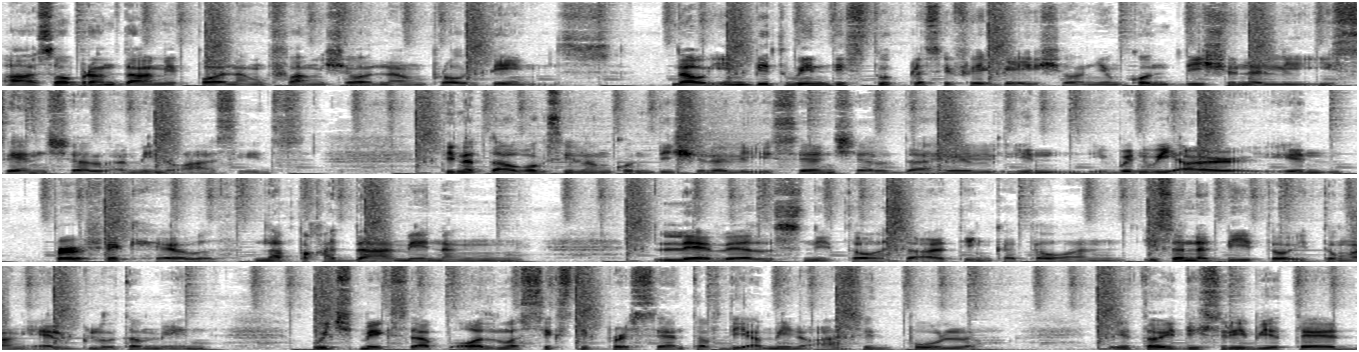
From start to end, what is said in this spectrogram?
Uh, sobrang dami po ng function ng proteins. Now, in between these two classification, yung conditionally essential amino acids, tinatawag silang conditionally essential dahil in when we are in perfect health, napakadami ng levels nito sa ating katawan. Isa na dito itong ang L-glutamine which makes up almost 60% of the amino acid pool. Ito ay distributed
